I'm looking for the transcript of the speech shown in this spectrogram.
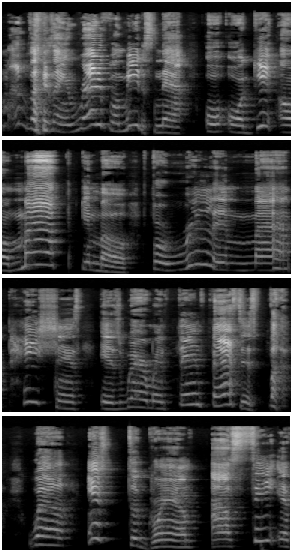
Motherfuckers ain't ready for me to snap or, or get on my fucking mode. For really, my patience is wearing thin fast as fuck. Well, Instagram, I'll see if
